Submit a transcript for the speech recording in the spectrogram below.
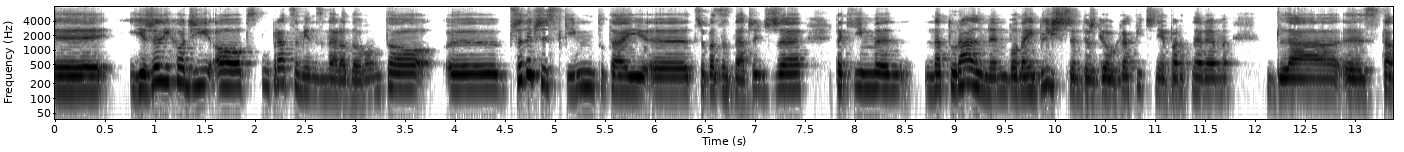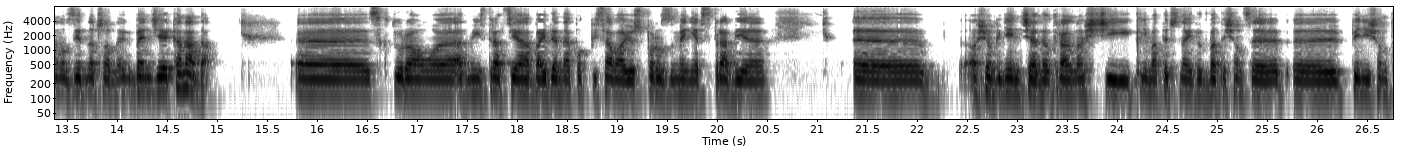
Y, jeżeli chodzi o współpracę międzynarodową, to y, przede wszystkim tutaj y, trzeba zaznaczyć, że takim naturalnym, bo najbliższym też geograficznie partnerem dla Stanów Zjednoczonych będzie Kanada, z którą administracja Bidena podpisała już porozumienie w sprawie osiągnięcia neutralności klimatycznej do 2050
